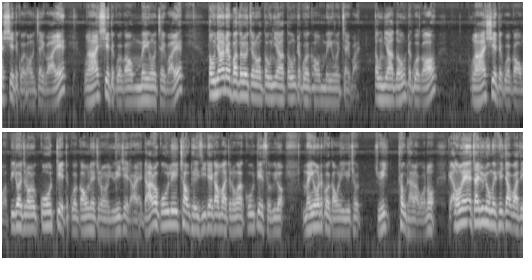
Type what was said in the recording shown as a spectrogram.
98တကွယ်ကောင်းကြိုက်ပါတယ်98တကွယ်ကောင်းမိန်ကိုကြိုက်ပါတယ်3ညနဲ့ပတ်သက်လို့ကျွန်တော်3ည3တကွယ်ကောင်းမိန်ကိုကြိုက်ပါတယ်3ည3တကွယ်ကောင်း98တကွက်ကောင်းမှာပြီးတော့ကျွန်တော်တို့61တကွက်ကောင်းလဲကျွန်တော်ရွေးချယ်ထားတယ်ဒါတော့646ထိပ်စီးတဲ့ကောင်းမှာကျွန်တော်က61ဆိုပြီးတော့မန်ယောတကွက်ကောင်းလေးရွေးချုပ်ရွေးထုတ်ထားတာပေါ့နော်ကဲအလုံးပဲအကြိုက်လူလုံးငွေဖြည့်ကြပါစေ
